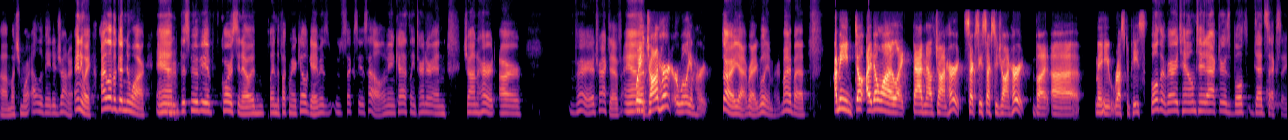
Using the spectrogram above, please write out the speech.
a much more elevated genre. Anyway, I love a good noir, and this movie, of course, you know, and playing the fuck Mary Kill game is, is sexy as hell. I mean, Kathleen Turner and John Hurt are very attractive. And Wait, John Hurt or William Hurt? sorry, yeah, right, William Hurt. My bad. I mean, don't I don't want to like badmouth John Hurt, sexy, sexy John Hurt, but uh, may he rest in peace. Both are very talented actors, both dead sexy.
